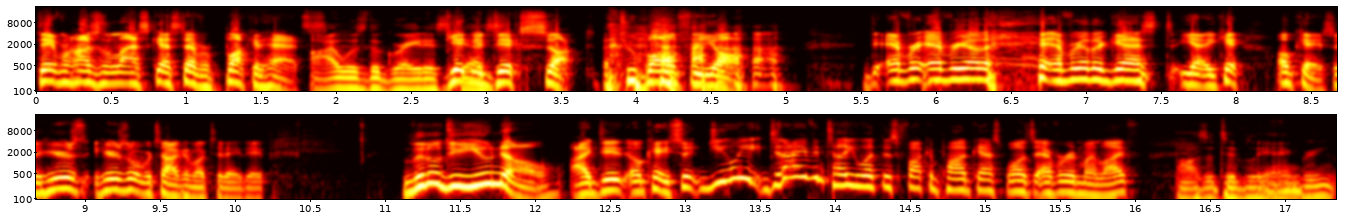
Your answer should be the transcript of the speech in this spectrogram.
Dave Raj is the last guest ever. Bucket hats. I was the greatest. getting guest. your dick sucked. Too bald for y'all. every every other every other guest, yeah, you can't. Okay, so here's here's what we're talking about today, Dave. Little do you know, I did. Okay, so do you did I even tell you what this fucking podcast was ever in my life? Positively angry.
